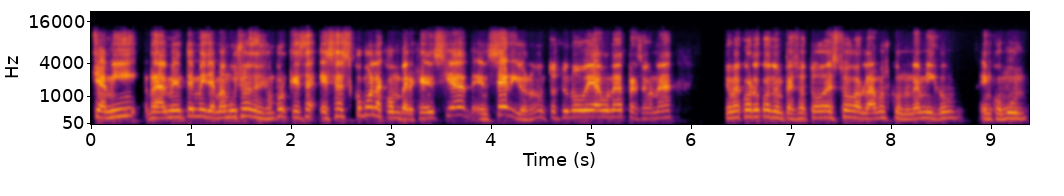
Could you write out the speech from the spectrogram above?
que a mí realmente me llama mucho la atención porque esa, esa es como la convergencia en serio, ¿no? Entonces uno ve a una persona Yo me acuerdo cuando empezó todo esto, hablamos con un amigo en común,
